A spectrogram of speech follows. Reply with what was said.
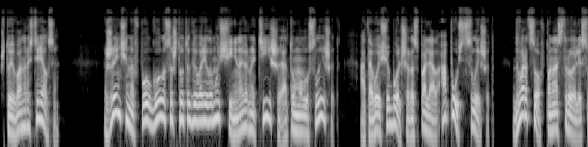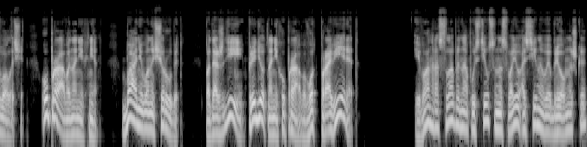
что Иван растерялся. Женщина в полголоса что-то говорила мужчине, наверное, тише, а то, мол, услышит, а того еще больше распаляла, а пусть слышит. Дворцов понастроили, сволочи, управы на них нет, баню вон еще рубит. Подожди, придет на них управа, вот проверят. Иван расслабленно опустился на свое осиновое бревнышко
